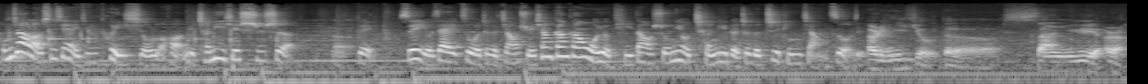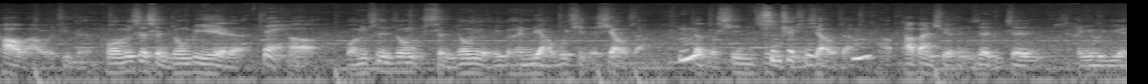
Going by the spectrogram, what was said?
我们知道老师现在已经退休了哈，你成立一些诗社，对，所以有在做这个教学。像刚刚我有提到说，你有成立了这个志平讲座。二零一九的三月二号吧，我记得我们是省中毕业的，对啊，我们省中省中有一个很了不起的校长，叫做新志平校长，啊，他办学很认真。很有远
